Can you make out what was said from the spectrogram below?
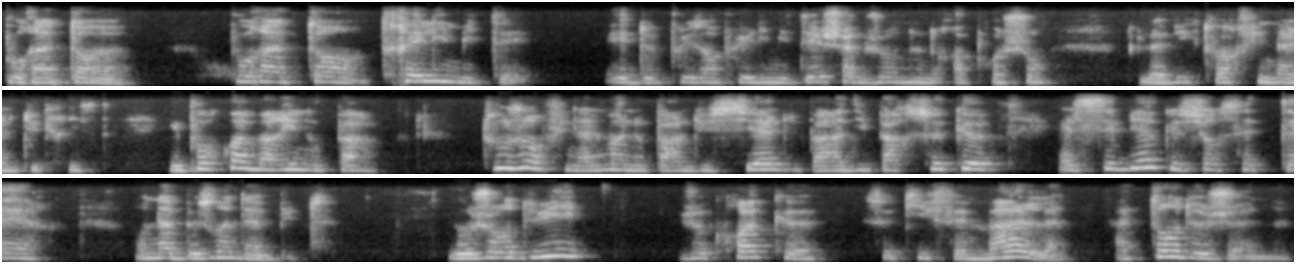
pour un temps, pour un temps très limité et de plus en plus limité, chaque jour nous nous rapprochons de la victoire finale du Christ. Et pourquoi Marie nous parle toujours finalement, elle nous parle du ciel, du paradis, parce que elle sait bien que sur cette terre, on a besoin d'un but. Et aujourd'hui, je crois que ce qui fait mal à tant de jeunes,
